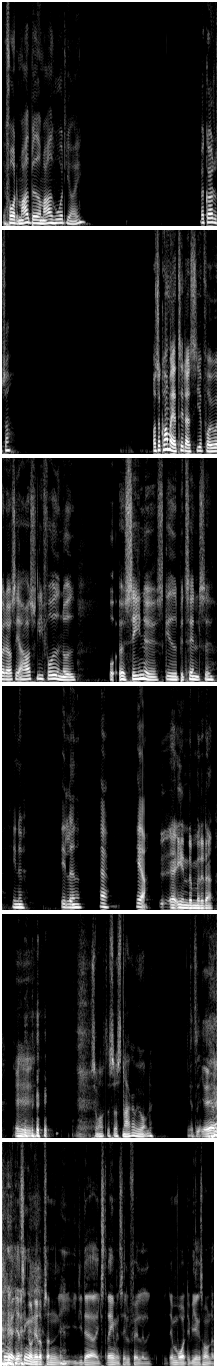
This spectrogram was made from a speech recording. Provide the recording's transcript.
jeg får det meget bedre, meget hurtigere, ikke? Hvad gør du så? Og så kommer jeg til dig og siger for øvrigt også, jeg har også lige fået noget øh, seneskedebetændelse, hende et eller andet. Her. Her. Er en af dem med det der. Øh, som ofte så snakker vi jo om det. Jeg, tæ- ja, jeg, tænker, jeg tænker jo netop sådan i, i de der ekstreme tilfælde, eller dem, hvor det virker som om, der,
